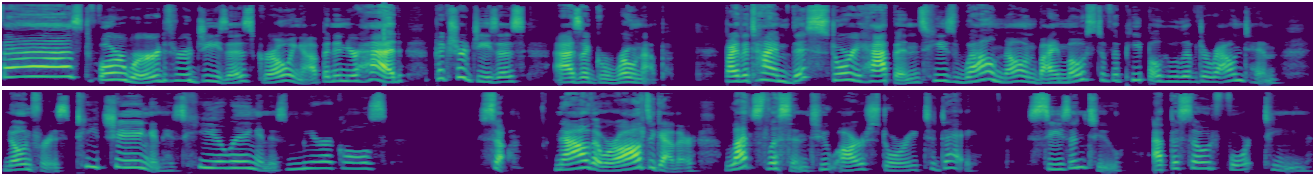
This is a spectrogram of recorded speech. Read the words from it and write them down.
fast forward through Jesus growing up and in your head, picture Jesus as a grown up. By the time this story happens, he's well known by most of the people who lived around him, known for his teaching and his healing and his miracles. So, now that we're all together, let's listen to our story today. Season 2, Episode 14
